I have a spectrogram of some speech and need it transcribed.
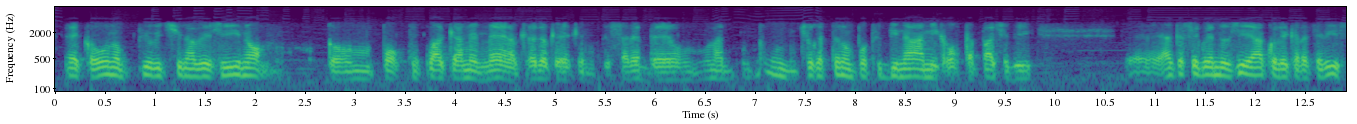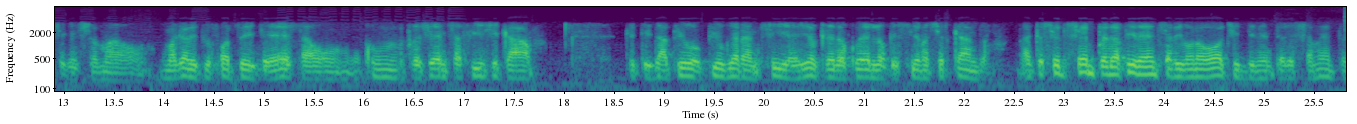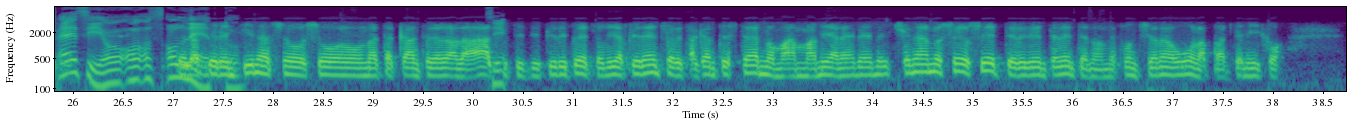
ecco, uno più vicino a Vesino con con qualche anno in meno, credo che, che sarebbe un, una- un giocatore un po' più dinamico, capace di, eh, anche seguendo sì ha quelle caratteristiche, insomma, magari più forte di testa, o con una presenza fisica che ti dà più, più garanzie. Io credo quello che stiano cercando. Anche se sempre da Firenze arrivano voci di interessamento. eh sì, ho, ho- ho La letto. Fiorentina so- sono un attaccante della Lazio, Sì. ti, ti- ti ripeto, lì a Firenze l'attaccante esterno, mamma mia, ne- ne- ce ne hanno sei o sette, evidentemente non ne funziona uno, a parte Nico,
